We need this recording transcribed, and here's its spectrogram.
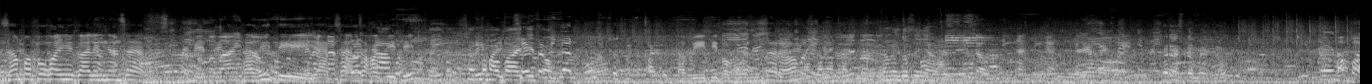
Saan pa po kayo galing yan, sir? Cavite. Yan, saan sa Cavite? Saan pa dito? Cavite pa po ito, sir, oh. Anong gusto niya? Pares naman ito? Opo.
